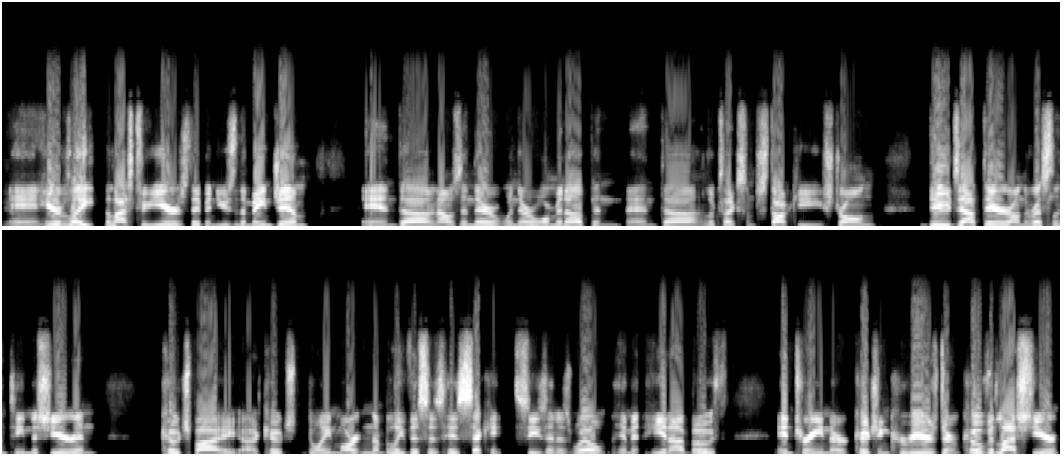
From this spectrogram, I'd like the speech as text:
Yeah. And here of late, the last two years, they've been using the main gym and uh, and I was in there when they were warming up, and and uh, looks like some stocky, strong dudes out there on the wrestling team this year, and coached by uh, Coach Dwayne Martin. I believe this is his second season as well. Him, he, and I both entering their coaching careers during COVID last year.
